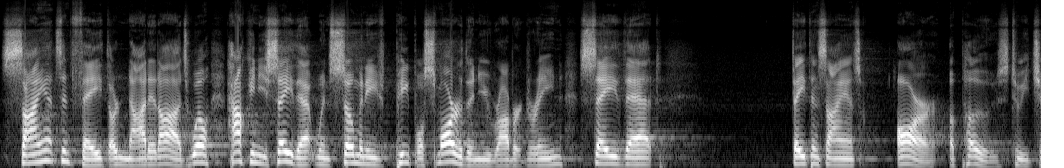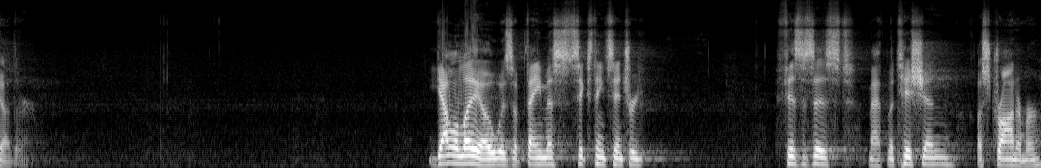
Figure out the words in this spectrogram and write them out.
Science and faith are not at odds. Well, how can you say that when so many people smarter than you, Robert Greene, say that faith and science are opposed to each other? Galileo was a famous 16th century physicist, mathematician, astronomer.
